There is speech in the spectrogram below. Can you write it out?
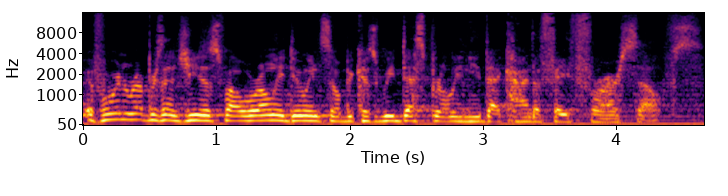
if we're going to represent Jesus well, we're only doing so because we desperately need that kind of faith for ourselves.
